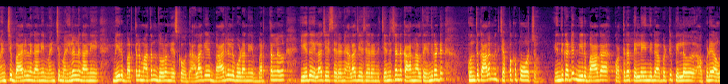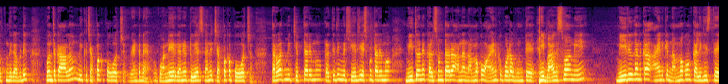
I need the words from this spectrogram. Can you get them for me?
మంచి భార్యలను కానీ మంచి మహిళలను కానీ మీరు భర్తలు మాత్రం దూరం చేసుకోవద్దు. అలాగే భార్యలు కూడా భర్తలను ఏదో ఇలా చేశారని అలా చేశారని చిన్న చిన్న కారణాలతో ఎందుకంటే కొంతకాలం మీకు చెప్పకపోవచ్చు. ఎందుకంటే మీరు బాగా కొత్తగా పెళ్ళయింది కాబట్టి పెళ్ళి అప్పుడే అవుతుంది కాబట్టి కొంతకాలం మీకు చెప్పకపోవచ్చు వెంటనే. ఒక వన్ ఇయర్ కానీ టూ ఇయర్స్ కానీ చెప్పకపోవచ్చు. తర్వాత మీకు చెప్తారేమో ప్రతిదీ మీరు షేర్ చేసుకుంటారేమో మీతోనే కలిసి ఉంటారా అన్న నమ్మకం ఆయనకు కూడా ఉంటే మీ భాగస్వామి మీరు కనుక ఆయనకి నమ్మకం కలిగిస్తే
